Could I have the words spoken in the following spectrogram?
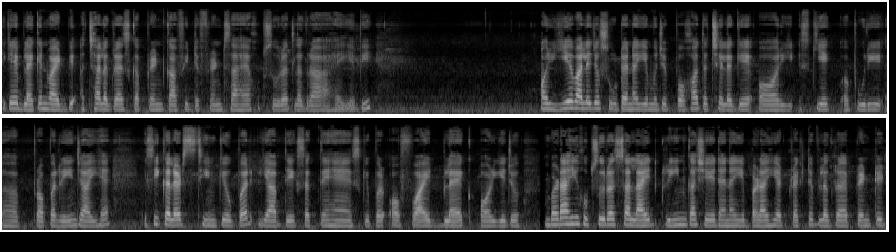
ठीक है ब्लैक एंड वाइट भी अच्छा लग रहा है, इसका प्रिंट काफ़ी डिफरेंट सा है, खूबसूरत लग रहा है ये भी। और ये वाले जो सूट है ना, ये मुझे बहुत अच्छे लगे और इसकी एक पूरी प्रॉपर रेंज आई है। इसी कलर्स थीम के ऊपर, ये आप देख सकते हैं, इसके ऊपर ऑफ़ वाइट ब्लैक और ये जो बड़ा ही खूबसूरत सा लाइट ग्रीन का शेड है ना, ये बड़ा ही अट्रैक्टिव लग रहा है। प्रिंटेड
